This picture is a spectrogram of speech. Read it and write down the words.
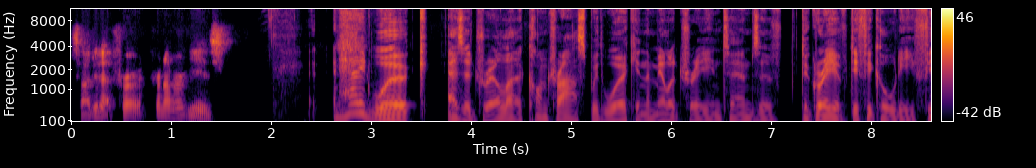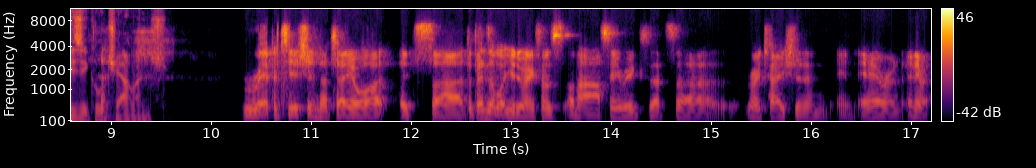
So I did that for for a number of years. And how did work as a driller contrast with work in the military in terms of degree of difficulty, physical challenge? Repetition, I tell you what, it's uh, depends on what you're doing. So it's on an RC rig, so that's uh, rotation and, and air. And anyway,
